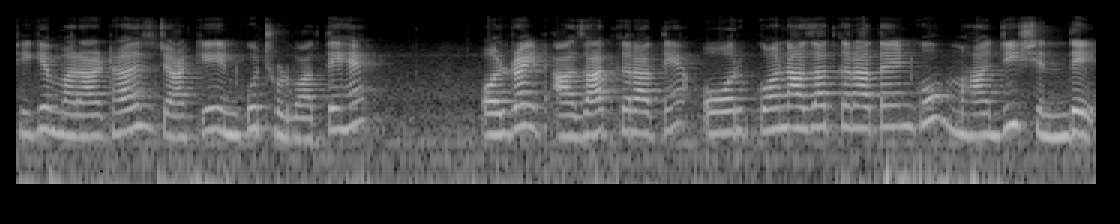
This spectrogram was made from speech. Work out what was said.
ठीक है, मराठाज जाके इनको छुड़वाते हैं। ऑल राइट आज़ाद कराते हैं। और कौन आज़ाद कराता है इनको? महाजी शिंदे।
